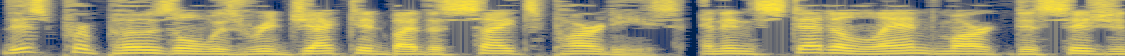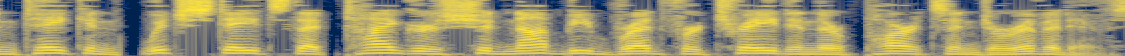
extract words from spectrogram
This proposal was rejected by the CITES parties, and instead a landmark decision taken, which states that tigers should not be bred for trade in their parts and derivatives.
